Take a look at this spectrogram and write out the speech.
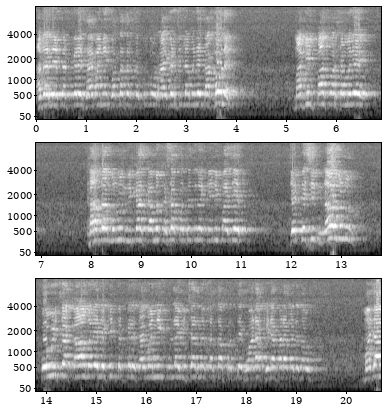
आदरणीय तटकरे साहेबांनी स्वतःचं कर्तृत्व रायगड जिल्ह्यामध्ये दाखवलंय. मागील पाच वर्षामध्ये खासदार म्हणून विकास कामं कशा पद्धतीने केली पाहिजेत जनतेशी नाव म्हणून कोविडच्या काळामध्ये देखील तटकरे साहेबांनी कुठलाही विचार न करता प्रत्येक वाड्या खेड्यापाड्यामध्ये जाऊन माझ्या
